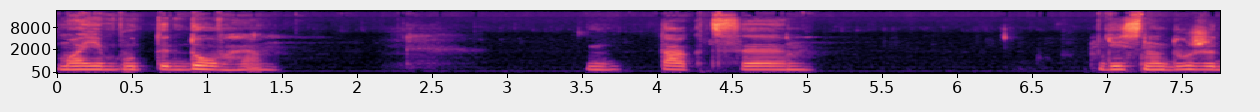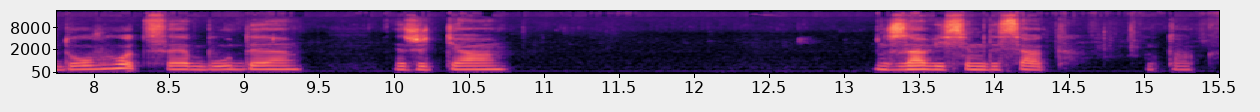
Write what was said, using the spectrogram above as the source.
має бути довге. Так, це дійсно дуже довго. Це буде життя за 80. Отак.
